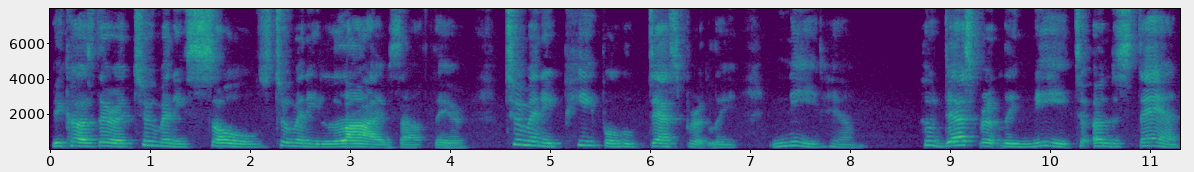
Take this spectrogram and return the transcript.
because there are too many souls, too many lives out there, too many people who desperately need Him, who desperately need to understand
